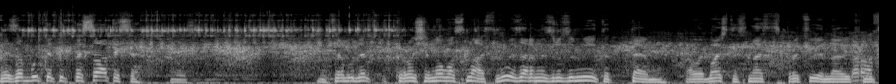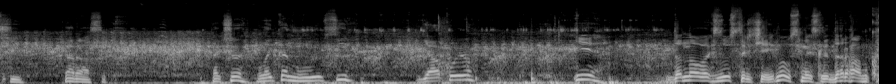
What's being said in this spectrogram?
не забудьте підписатися. Ось. І Це буде коротше, нова снасть. Ну, ви зараз не зрозумієте тему, але бачите, снасть спрацює навіть вночі. Карасик. Так що лайканули всі. Дякую. І до нових зустрічей. Ну, в смислі, до ранку.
